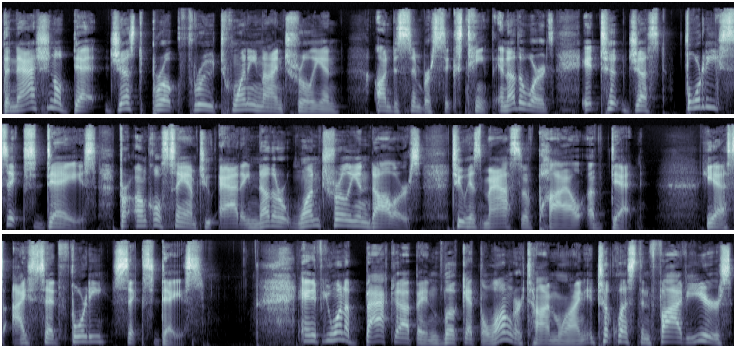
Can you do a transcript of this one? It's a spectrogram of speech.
The national debt just broke through 29 trillion on December 16th. In other words, it took just 46 days for Uncle Sam to add another $1 trillion to his massive pile of debt. Yes, I said 46 days. And if you want to back up and look at the longer timeline, it took less than five years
